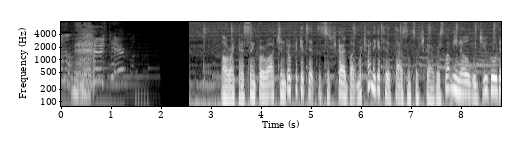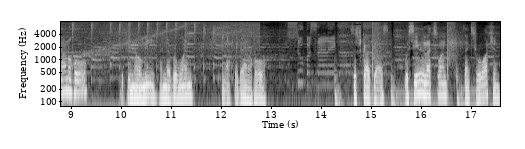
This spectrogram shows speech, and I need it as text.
Alright guys, thanks for watching. Don't forget to hit the subscribe button. We're trying to get to a thousand subscribers. Let me know, would you go down a hole? If you know me, I'm number one. Cannot go down a hole. Subscribe guys. We'll see you in the next one. Thanks for watching.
